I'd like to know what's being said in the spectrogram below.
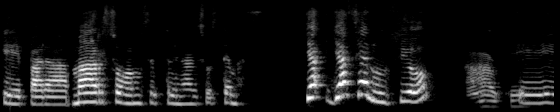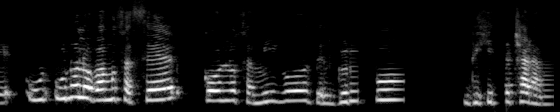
que para marzo vamos a estrenar esos temas. Ya, ya se anunció, Ah, eh, un- uno lo vamos a hacer con los amigos del grupo Digital Charam,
